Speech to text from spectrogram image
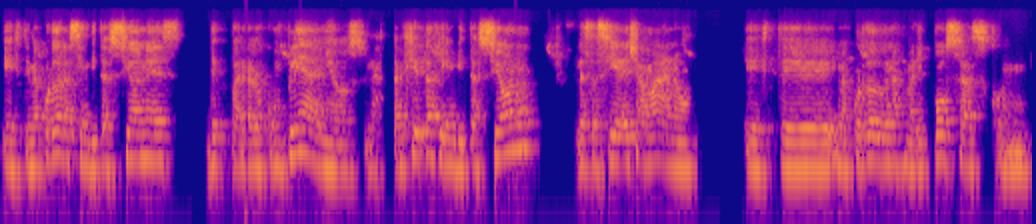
este, me acuerdo de las invitaciones para los cumpleaños, las tarjetas de invitación las hacía ella a mano. Este, me acuerdo de unas mariposas con,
